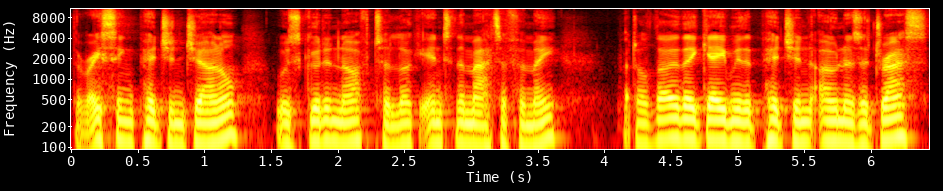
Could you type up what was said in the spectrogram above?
The Racing Pigeon Journal was good enough to look into the matter for me, but although they gave me the pigeon owner's address,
